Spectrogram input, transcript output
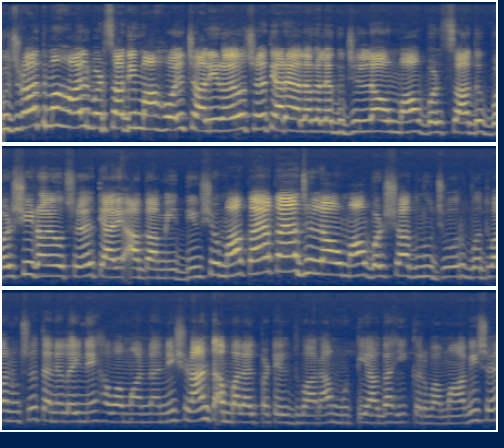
ગુજરાતમાં હાલ વરસાદી માહોલ ચાલી રહ્યો છે. ત્યારે અલગ અલગ જિલ્લાઓમાં વરસાદ વરસી રહ્યો છે. ત્યારે આગામી દિવસોમાં કયા કયા જિલ્લાઓમાં વરસાદનું જોર વધવાનું છે તેને લઈને હવામાનના નિષ્ણાંત અંબાલાલ પટેલ દ્વારા મોટી આગાહી કરવામાં આવી છે.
